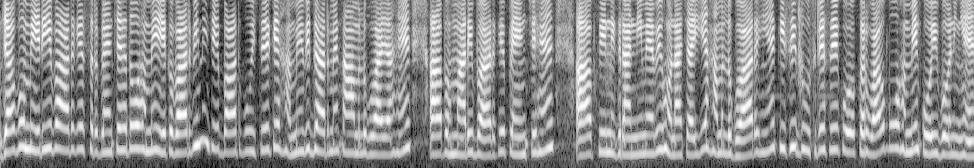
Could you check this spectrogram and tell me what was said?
जब वो मेरी वार्ड के सरपंच है तो हमें एक बार भी नहीं ये बात पूछते कि हमें भी घर में काम लगवाया है आप हमारी वार्ड के पेंच हैं आपकी निगरानी में भी होना चाहिए हम लगवा रहे हैं किसी दूसरे से करवाओ वो हमें कोई वो नहीं है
